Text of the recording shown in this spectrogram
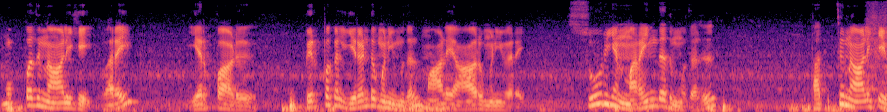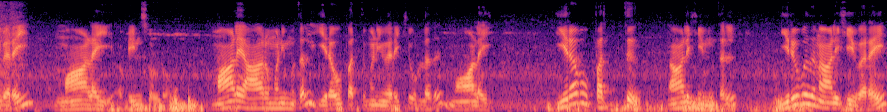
முப்பது நாளிகை வரை ஏற்பாடு. பிற்பகல் இரண்டு மணி முதல் மாலை ஆறு மணி வரை. சூரியன் மறைந்தது முதல் பத்து நாளிகை வரை மாலை அப்படின்னு சொல்கிறோம் மாலை ஆறு மணி முதல் இரவு பத்து மணி வரைக்கும் உள்ளது மாலை. இரவு பத்து நாளிகை முதல் இருபது நாளிகை வரை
